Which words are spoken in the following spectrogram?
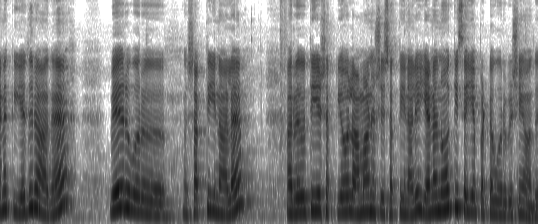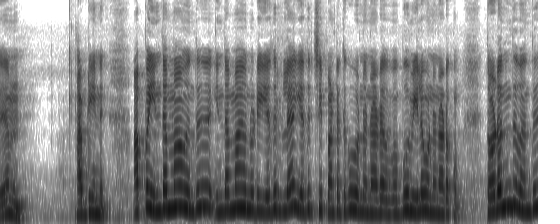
எனக்கு எதிராக வேறு ஒரு சக்தியினால் அது தீய சக்தியோ இல்லை அமானுஷ்ய சக்தினாலே என்னை நோக்கி செய்யப்பட்ட ஒரு விஷயம் அது. அப்படின்னு. அப்போ இந்தம்மா வந்து இந்தம்மா என்னுடைய எதிரில் எதிர்ச்சி பண்ணுறதுக்கு ஒன்று நட பூமியில் ஒன்று நடக்கும். தொடர்ந்து வந்து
